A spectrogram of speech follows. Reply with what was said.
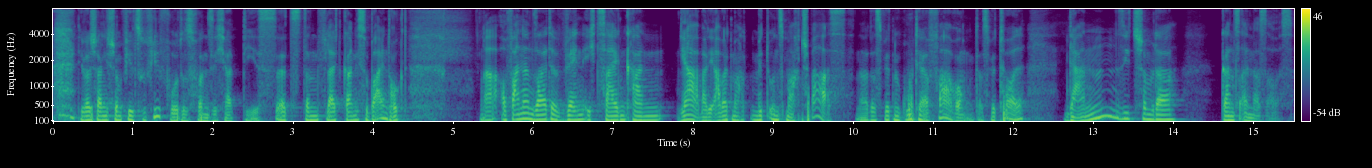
die wahrscheinlich schon viel zu viel Fotos von sich hat. Die ist jetzt dann vielleicht gar nicht so beeindruckt. Auf der anderen Seite, wenn ich zeigen kann, ja, aber die Arbeit macht, mit uns macht Spaß, das wird eine gute Erfahrung, das wird toll, dann sieht es schon wieder ganz anders aus.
